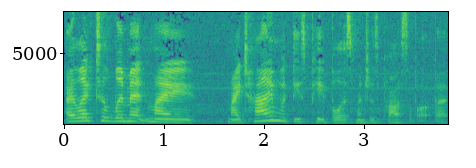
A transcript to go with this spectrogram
I like to limit my my time with these people as much as possible, but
